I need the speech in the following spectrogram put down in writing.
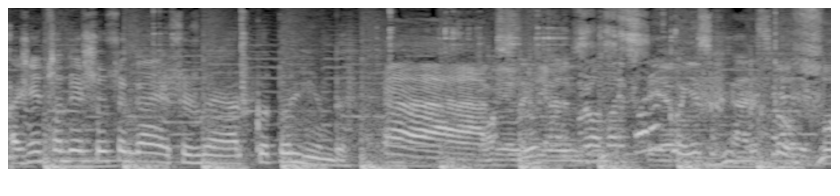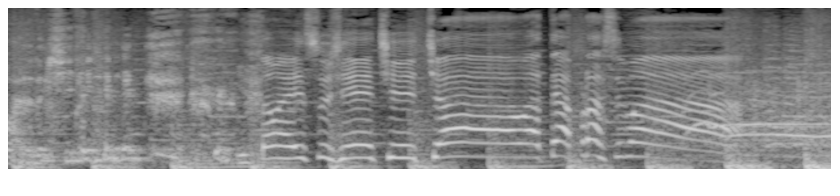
A gente só deixou você ganhar, vocês ganharam porque eu tô linda. Ah, meu Deus Bruno, do para com isso, cara. Tô Fora daqui. Então é isso, gente. Tchau, até a próxima!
